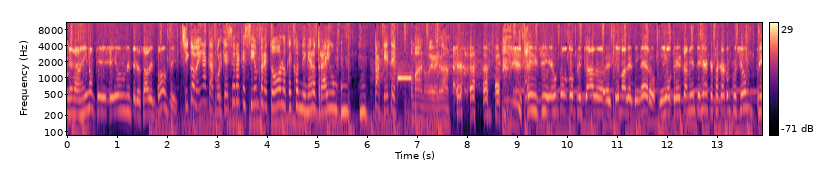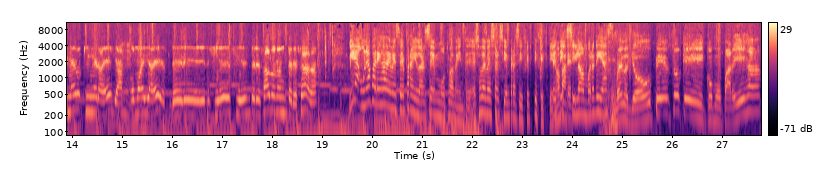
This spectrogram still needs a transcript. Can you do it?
me imagino que ella es una interesada entonces. Chico, ven acá, ¿por qué será que siempre todo lo que es con dinero trae un, un- un paquete de p- mano, de verdad? Sí, sí, es un poco complicado el tema del dinero. Lo que él también tenía que sacar conclusión, primero, quién era ella, cómo ella es, de, de- de si, es si es interesada o no es interesada. Mira, una pareja debe ser para ayudarse mutuamente. Eso debe ser siempre así, 50-50, ¿no? 50-50. Vacilón, buenos días. Bueno, yo pienso que como pareja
